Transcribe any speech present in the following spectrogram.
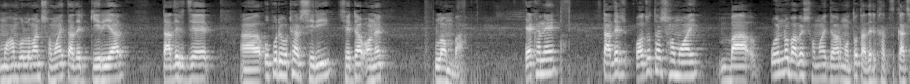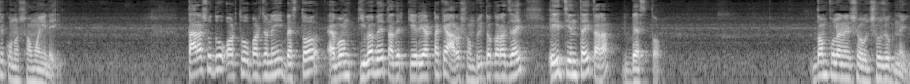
মহামূল্যবান সময়, তাদের কেরিয়ার তাদের যে উপরে ওঠার সিঁড়ি, সেটা অনেক লম্বা। এখানে তাদের অযথা সময় বা অন্যভাবে সময় দেওয়ার মতো তাদের কাছ- কোনো সময় নেই। তারা শুধু অর্থ উপার্জনেই ব্যস্ত এবং কীভাবে তাদের কেরিয়ারটাকে আরও সমৃদ্ধ করা যায়, এই চিন্তায় তারা ব্যস্ত। দম সুযোগ নেই।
